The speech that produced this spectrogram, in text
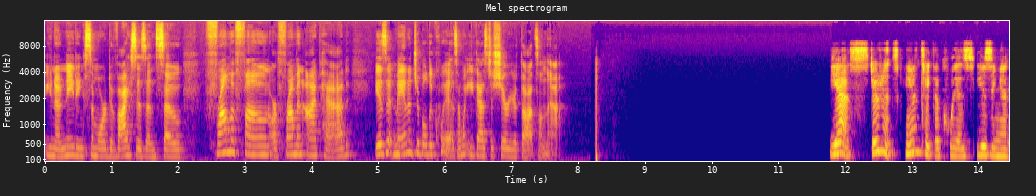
you know, needing some more devices. And so from a phone or from an iPad, is it manageable to quiz? I want you guys to share your thoughts on that. Yes, students can take a quiz using an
